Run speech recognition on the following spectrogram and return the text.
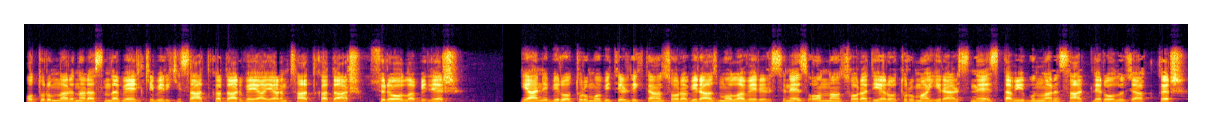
Oturumların arasında belki 1-2 saat kadar veya yarım saat kadar süre olabilir. Yani bir oturumu bitirdikten sonra biraz mola verirsiniz. Ondan sonra diğer oturuma girersiniz. Tabi bunların saatleri olacaktır.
